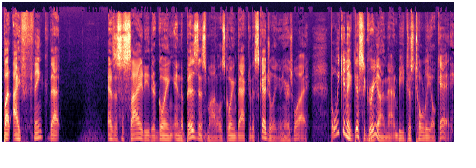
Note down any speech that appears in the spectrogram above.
But I think that as a society, they're going, and the business model is going back to the scheduling. And here's why. But we can disagree mm-hmm. on that and be just totally okay.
